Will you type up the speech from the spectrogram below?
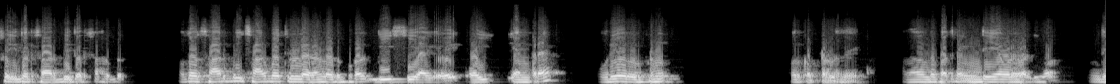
ஸோ இது ஒரு சார்பு இது ஒரு சார்பு. முதல் சார்பில் சார்பத்தில் உள்ள இரண்டு உறுப்புகள் பிசி ஆகியவை ஒய் என்ற ஒரே ஒரு உறுப்புடன் கொடுக்கப்பட்டுள்ளது அதாவது வந்து பார்த்தீங்கன்னா இந்த ஏவோட வழியும் இந்த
